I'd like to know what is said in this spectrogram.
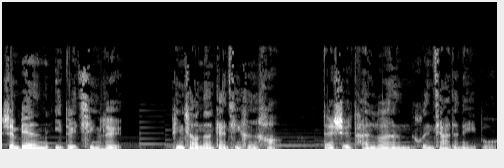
身边一对情侣，平常呢感情很好，但是谈论婚嫁的那一步，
